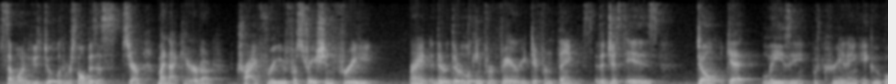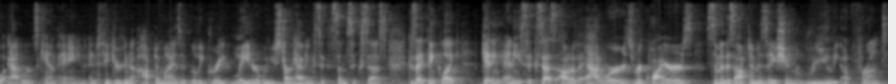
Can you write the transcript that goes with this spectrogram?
Someone who's do, looking for small business CRM might not care about try free, frustration free, right? They're they're looking for very different things. The gist is don't get lazy with creating a Google AdWords campaign and think you're gonna optimize it really great later when you start having some success. Because I think like getting any success out of AdWords requires some of this optimization really upfront,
